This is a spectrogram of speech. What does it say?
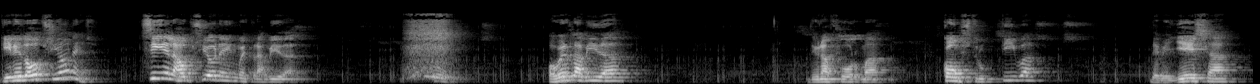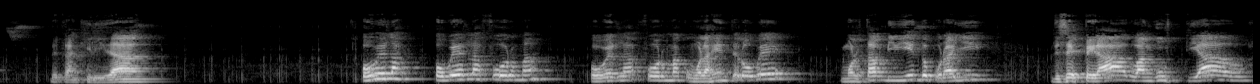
Tienes dos opciones. Siguen las opciones en nuestras vidas. O ver la vida de una forma constructiva, de belleza, de tranquilidad, o ver la, o ver la forma, o ver la forma como la gente lo ve, como lo están viviendo por allí, desesperados, angustiados.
